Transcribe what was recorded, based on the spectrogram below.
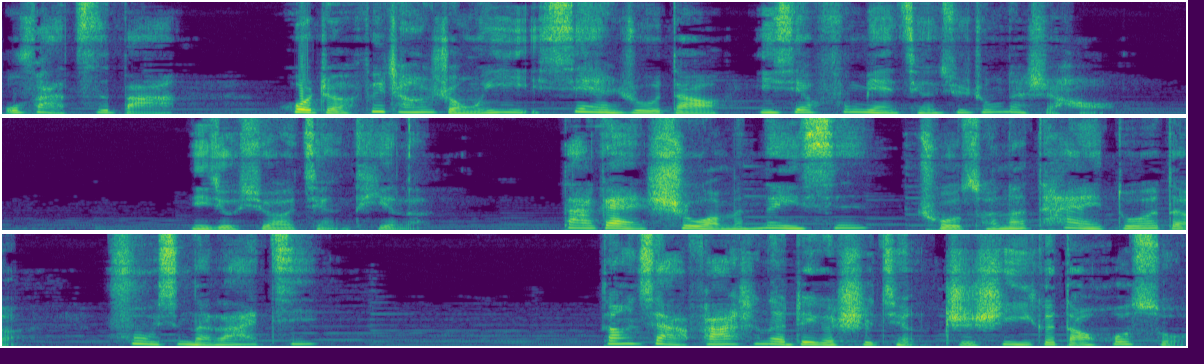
无法自拔，或者非常容易陷入到一些负面情绪中的时候，你就需要警惕了。大概是我们内心储存了太多的负性的垃圾。当下发生的这个事情只是一个导火索，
